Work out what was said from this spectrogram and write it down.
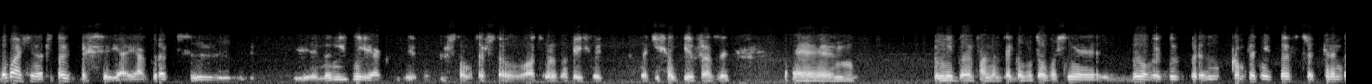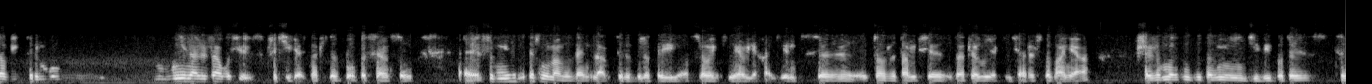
no właśnie, znaczy to ja, ja akurat y, no nie, nie jak zresztą też to o tym rozmawialiśmy na dziesiątki już razy. Nie byłem fanem tego, bo to właśnie było jakby kompletnie trendowi, któremu nie należało się sprzeciwiać, znaczy to było bez sensu. E, szczególnie, że też nie mamy węgla, który by do tej Ostrołęki miał jechać, więc e, to, że tam się zaczęły jakieś aresztowania, szczerze mówiąc, mnie to nie dziwi, bo to jest e,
